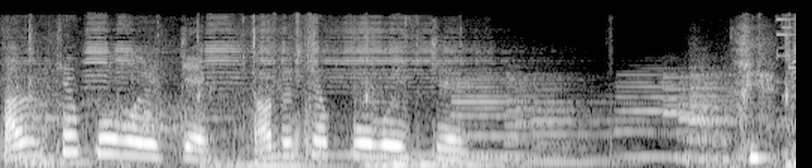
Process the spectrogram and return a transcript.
나도 책 보고 있지. 나도 책 보고 있지.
